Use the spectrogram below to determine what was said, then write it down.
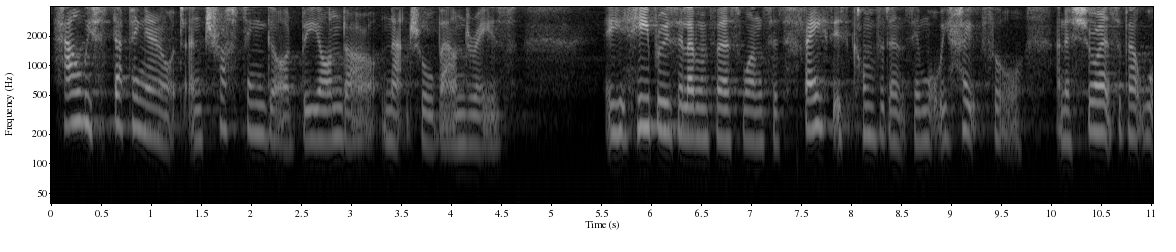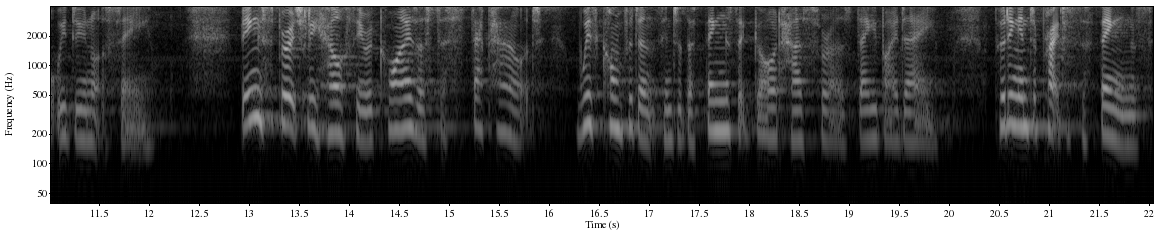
How are we stepping out and trusting God beyond our natural boundaries? Hebrews 11, verse 1 says, Faith is confidence in what we hope for and assurance about what we do not see. Being spiritually healthy requires us to step out with confidence into the things that God has for us day by day, putting into practice the things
